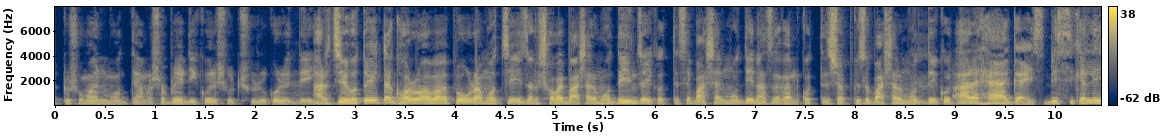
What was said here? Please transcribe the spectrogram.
একটু সময়ের মধ্যে আমরা সব রেডি করে শুট শুরু করে দিই। আর যেহেতু এটা ঘরোয়া ভাবে প্রোগ্রাম হচ্ছে, এই জন্য সবাই বাসার মধ্যে এনজয় করতেছে, বাসার মধ্যেই নাচা গান করতেছে, সবকিছু বাসার মধ্যেই করতে আর হ্যাঁ গাইস বেসিক্যালি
